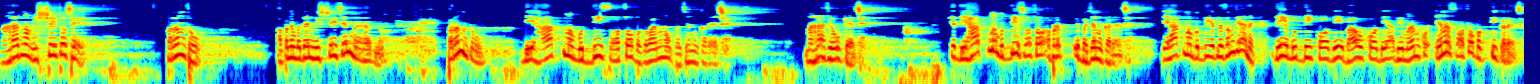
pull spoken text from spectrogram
મહારાજનો નિશ્ચય તો છે. પરંતુ આપણને બધા નિશ્ચય છે ને મહારાજનો? પરંતુ દેહાત્મ બુદ્ધિ સોતો ભગવાનનું ભજન કરે છે. મહારાજ એવું કહે છે કે દેહાત્મ બુદ્ધિ સ્વતો આપણે એ ભજન કરે છે. દેહાત્મ બુદ્ધિ એટલે સમજ્યા ને? દેહ બુદ્ધિ કો દેહ ભાવ કો દેહ કો, એના સ્વતો ભક્તિ કરે છે.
